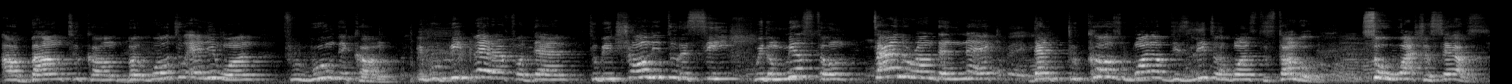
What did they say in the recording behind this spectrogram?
are bound to come, but woe to anyone through whom they come. It would be better for them to be thrown into the sea with a millstone tied around their neck than to cause one of these little ones to stumble. So watch yourselves.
